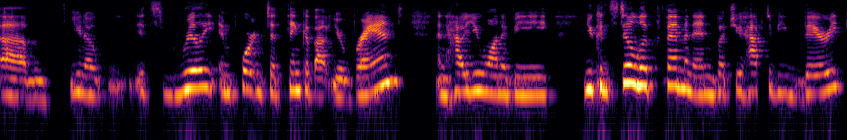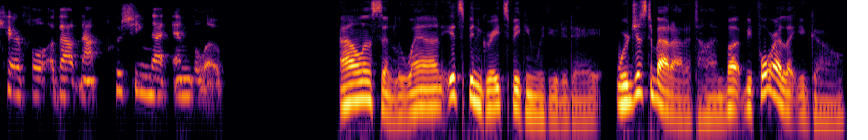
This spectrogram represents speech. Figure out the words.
um, you know it's really important to think about your brand and how you want to be. You can still look feminine but you have to be very careful about not pushing that envelope alice and luann it's been great speaking with you today. We're just about out of time but before i let you go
